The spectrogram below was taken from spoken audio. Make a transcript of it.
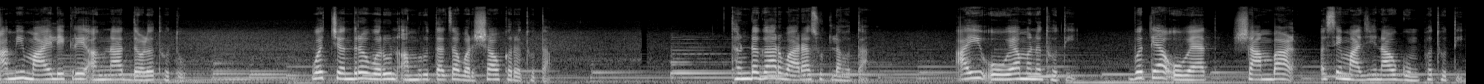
आम्ही मायलेकरे अंगणात दळत होतो व चंद्र वरून अमृताचा वर्षाव करत होता. थंडगार वारा सुटला होता. आई ओव्या म्हणत होती व त्या ओव्यात शांबाळ असे माझे नाव गुंफत होती.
